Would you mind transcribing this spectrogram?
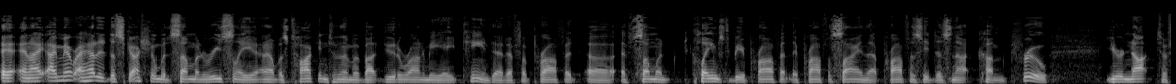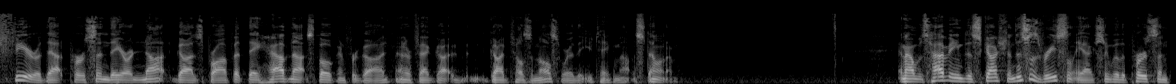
and I, I, remember I had a discussion with someone recently, and I was talking to them about Deuteronomy 18. That if a prophet, uh, if someone claims to be a prophet, and they prophesy, and that prophecy does not come true, you're not to fear that person. They are not God's prophet. They have not spoken for God. Matter of fact, God, God tells them elsewhere that you take them out and stone them. And I was having a discussion. This was recently, actually, with a person,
